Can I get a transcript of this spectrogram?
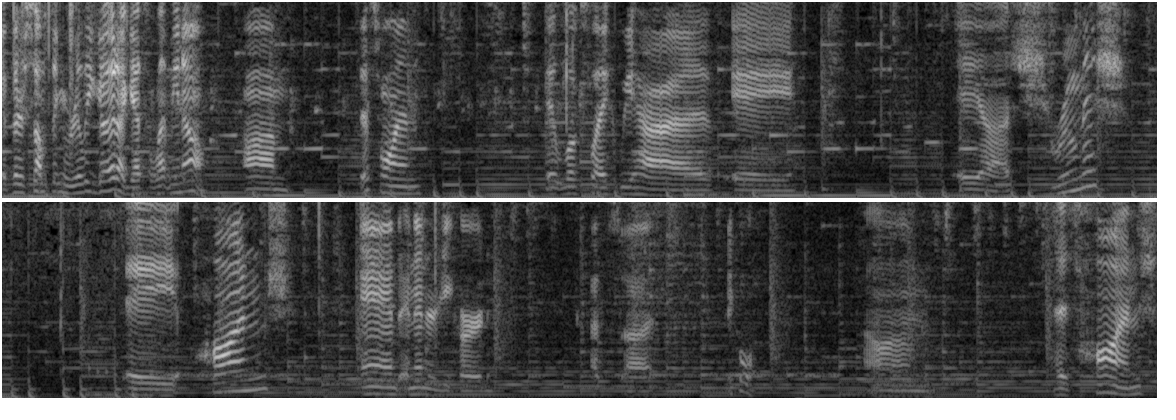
if there's something really good, I guess let me know. Um, this one, it looks like we have a a uh, Shroomish, a Honedge, and an energy card. That's uh, pretty cool. Um, this Honedge,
